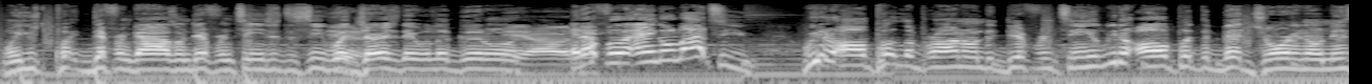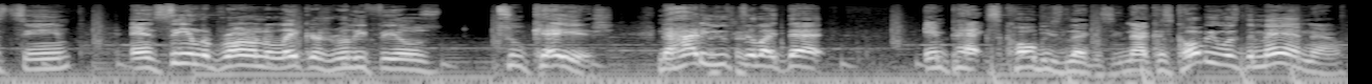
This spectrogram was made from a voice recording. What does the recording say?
when you put different guys on different teams just to see what Yeah. jersey they would look good on. Yeah, I and I feel like I ain't gonna lie to you. We done all put LeBron on the different teams. We done all put the bet Jordan on this team. And seeing LeBron on the Lakers really feels 2K-ish. Now, how do you feel like that impacts Kobe's legacy? Now, because Kobe was the man now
